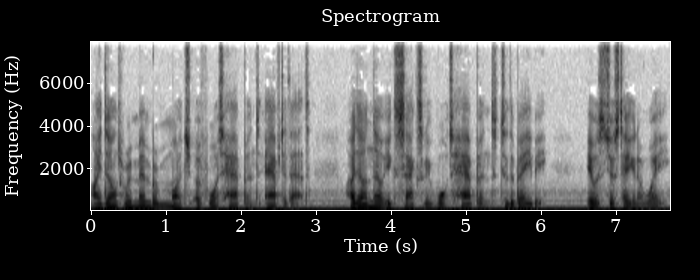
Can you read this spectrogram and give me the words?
I don't remember much of what happened after that. I don't know exactly what happened to the baby. It was just taken away.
